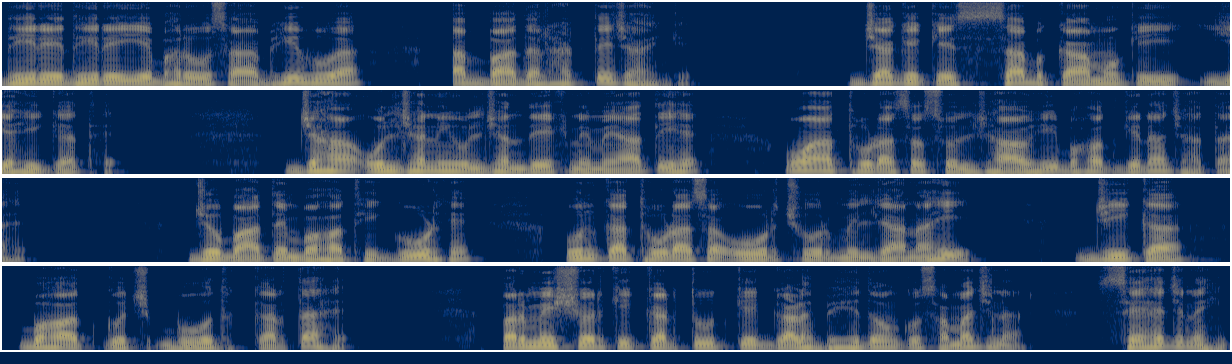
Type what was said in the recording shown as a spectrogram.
धीरे धीरे ये भरोसा भी हुआ, अब बादल हटते जाएँगे। जग के सब कामों की यही गत है। जहाँ उलझन ही उलझन देखने में आती है, वहाँ थोड़ा सा सुलझाव ही बहुत गिना जाता है। जो बातें बहुत ही गूढ़ हैं, उनका थोड़ा सा ओर छोर मिल जाना ही जी का बहुत कुछ बोध करता है। परमेश्वर की करतूत के गढ़ भेदों को समझना सहज नहीं।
